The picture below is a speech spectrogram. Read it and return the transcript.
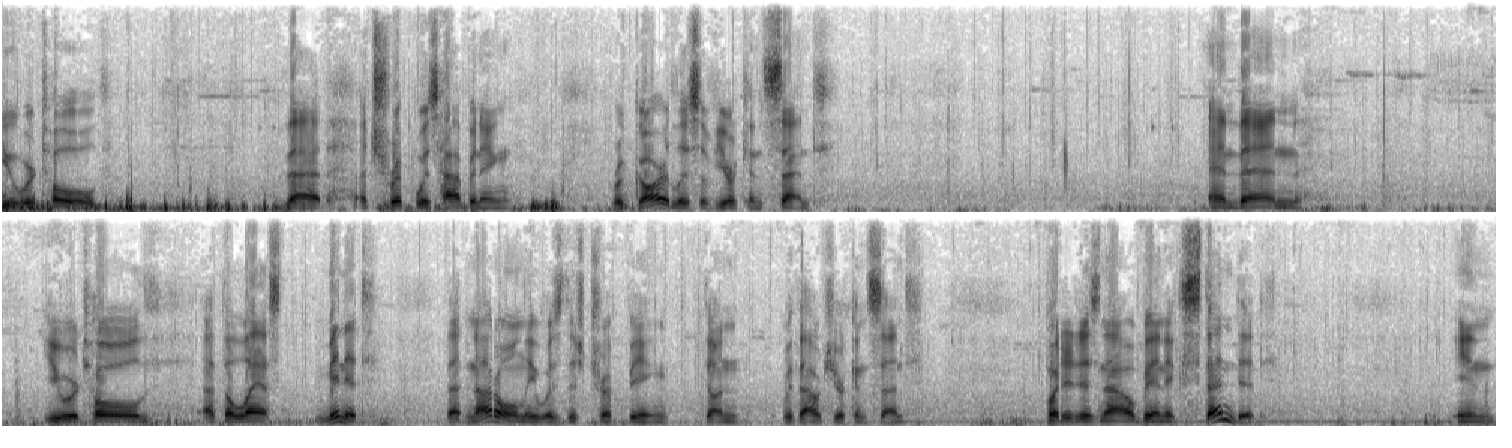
you were told that a trip was happening regardless of your consent, and then you were told at the last minute that not only was this trip being done without your consent, but it has now been extended in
